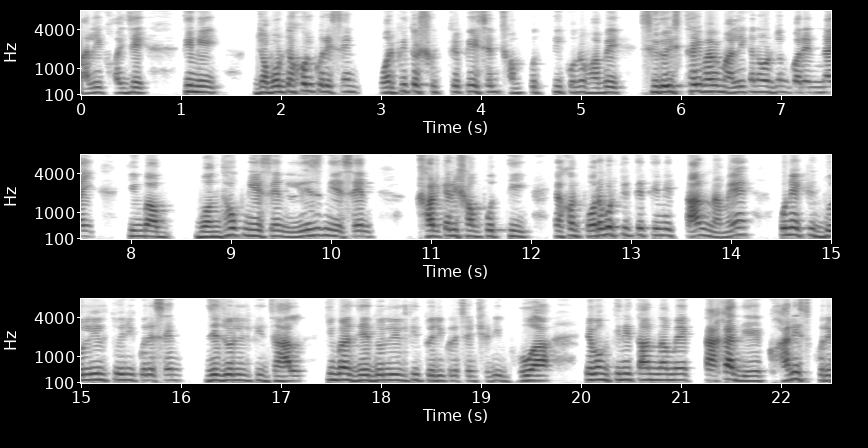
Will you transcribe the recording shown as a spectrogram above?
মালিক হয় যে তিনি জবরদখল করেছেন, অর্পিত সূত্রে পেয়েছেন, সম্পত্তি কোনোভাবে চিরস্থায়ীভাবে মালিকানা অর্জন করেন নাই কিংবা বন্ধক নিয়েছেন লিজ নিয়েছেন, সরকারি সম্পত্তি, এখন পরবর্তীতে তিনি তার নামে কোন একটি দলিল তৈরি করেছেন, যে দলিলটি জাল কিংবা যে দলিলটি তৈরি করেছেন সেটি ভুয়া এবং তিনি তার নামে টাকা দিয়ে খারিজ করে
